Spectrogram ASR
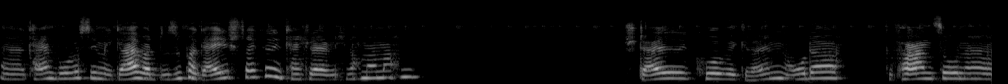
Äh, kein Bonus, dem egal, war super geil die Strecke. Die kann ich leider nicht nochmal machen. Steilkurve Rennen oder Gefahrenzone.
